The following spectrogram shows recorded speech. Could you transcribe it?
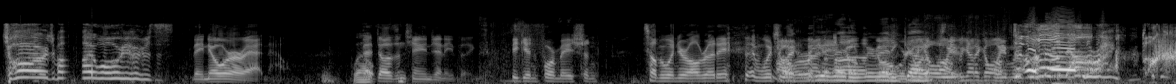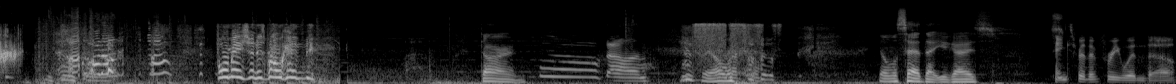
Charge, my, my warriors! They know where we're at now. Well, that doesn't change anything. Begin formation. Tell me when you're all ready and which Oh, way. we're we're ready. ready. We're ready. we're We gotta Go. go. We gotta go Wait, wait. Oh, no, down the right! Oh, no. Formation is broken! Darn. Oh, Done. We almost, you almost had that, you guys. Thanks for the free win, though.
